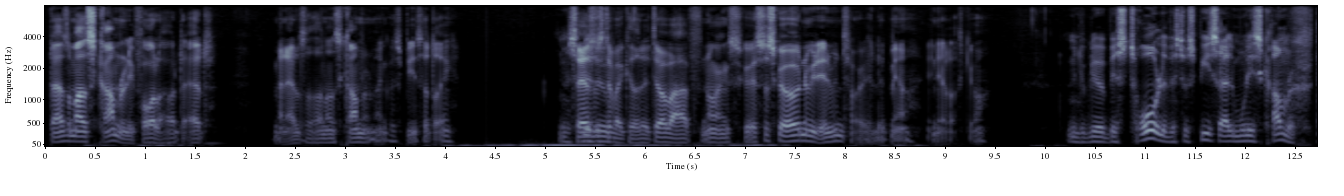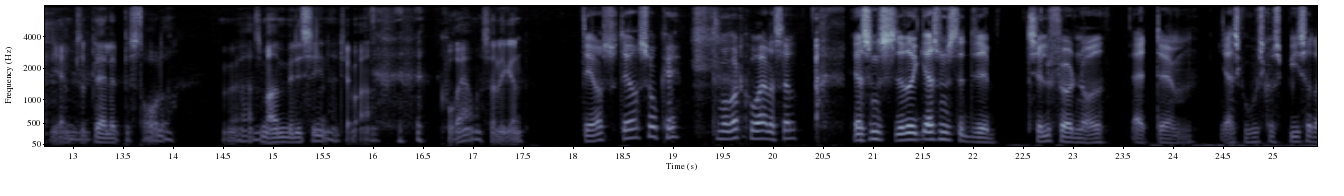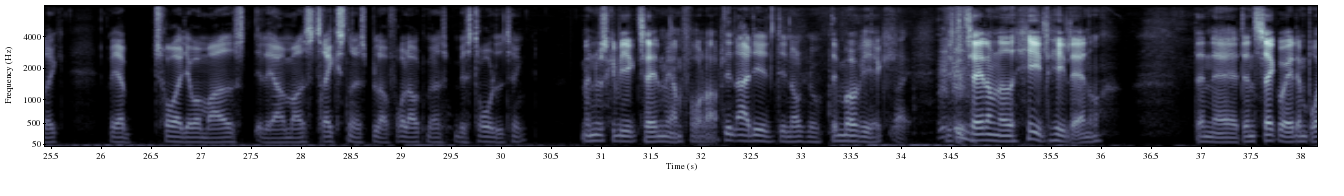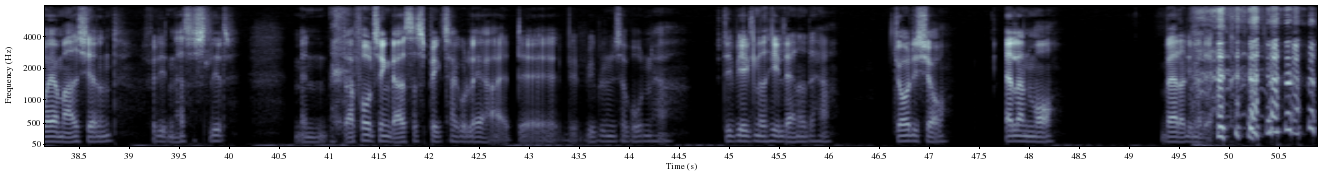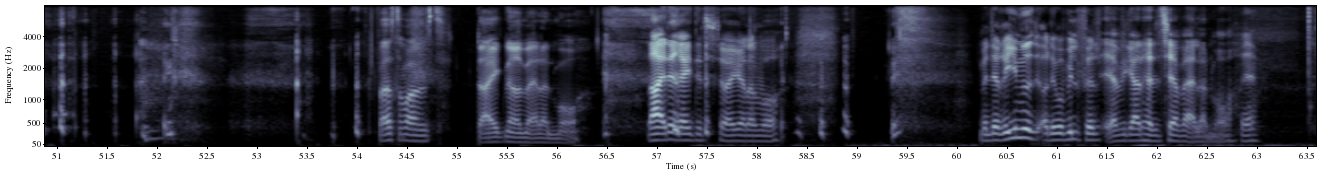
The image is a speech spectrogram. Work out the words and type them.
Der er så meget skrammel i Fallout, at man altid havde noget skrammel, man kunne spise og drikke. Men Så jeg bliver synes, du- det var kedeligt. Det var bare, nogle gange, så jeg, så skulle jeg åbne mit inventory lidt mere, end jeg ellers gjorde. Men du bliver jo bestrålet, hvis du spiser alle mulige skrammel. Jamen, så bliver jeg lidt bestrålet. Jeg har så meget medicin, at jeg bare kurerer mig selv igen. Det er også, det er også okay. Du må godt kurere dig selv. Jeg synes, jeg ved ikke, jeg synes, at det tilførte noget, at øhm, jeg skulle huske at spise og drikke. Og jeg tror, at jeg var meget, eller jeg er meget striks, når jeg spiller Fallout med bestrålede ting. Men nu skal vi ikke tale mere om Fallout. Det, nej, det, det er nok nu. Det må vi ikke. Nej. Vi skal tale om noget helt, helt andet. Den, øh, den Segway, den bruger jeg meget sjældent, fordi den er så slidt. Men der er få ting, der er så spektakulære, at øh, vi, vi bliver nødt til at bruge den her. Det er virkelig noget helt andet, det her. Jordi Shaw. Alan Moore. Hvad er der lige med det? Først og fremmest, der er ikke noget med Alan Moore. Nej, det er rigtigt. Det var ikke Alan Moore. Men det rimede, og det var vildt fedt. Jeg vil gerne have det til at være Alan Moore. Ja.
